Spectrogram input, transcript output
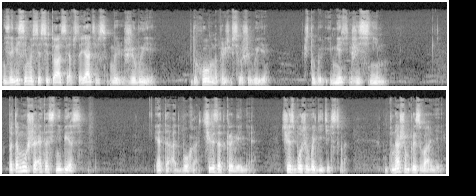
Независимости от ситуации, обстоятельств, мы живые, духовно прежде всего живые, чтобы иметь жизнь с Ним. Потому что это с небес, это от Бога, через откровение, через Божье водительство. В нашем призвании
